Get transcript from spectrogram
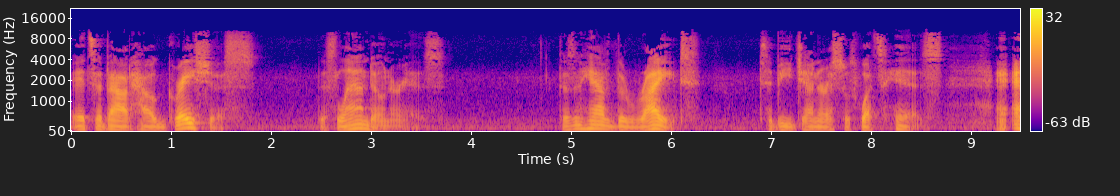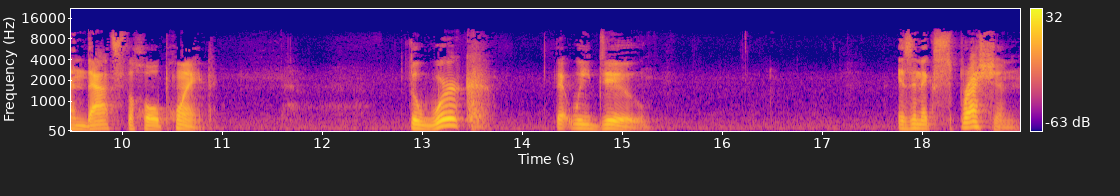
it's about how gracious this landowner is. Doesn't he have the right to be generous with what's his? And that's the whole point. The work that we do is an expression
